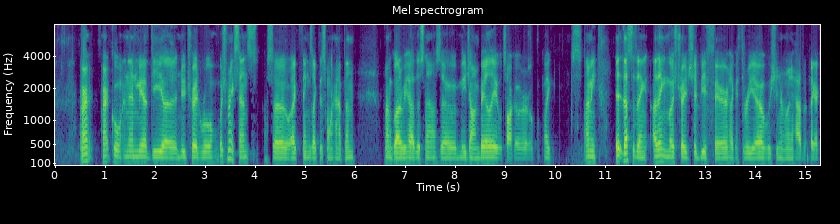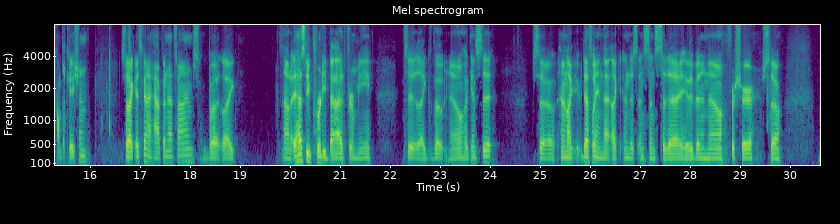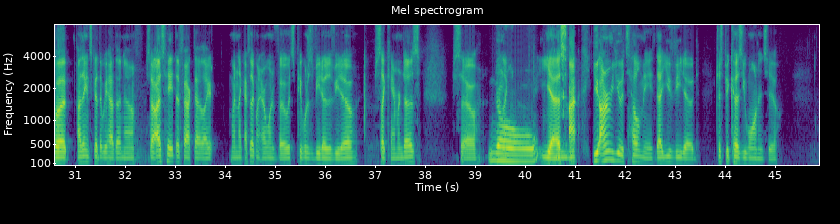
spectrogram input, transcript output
all right, all right, cool. And then we have the uh, new trade rule, which makes sense. So like things like this won't happen. And I'm glad we have this now. So me, John Bailey, we'll talk over like. I mean, it, that's the thing. I think most trades should be fair, like a 3-0. We shouldn't really have like a complication. So like it's gonna happen at times, but like I don't know, it has to be pretty bad for me to like vote no against it. So and like definitely in that like in this instance today, it would have been a no for sure. So, but I think it's good that we have that now. So I just hate the fact that like when like I feel like when everyone votes, people just veto the veto, just like Cameron does. So No, Yes, I you. I remember you would tell me that you vetoed just because you wanted to.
